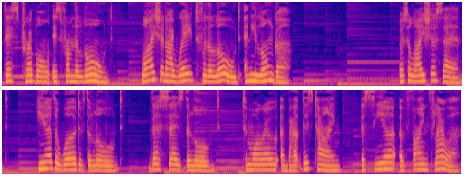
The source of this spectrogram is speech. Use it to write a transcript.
This trouble is from the Lord. Why should I wait for the Lord any longer? But Elisha said, Hear the word of the Lord. Thus says the Lord Tomorrow, about this time, a seah of fine flour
